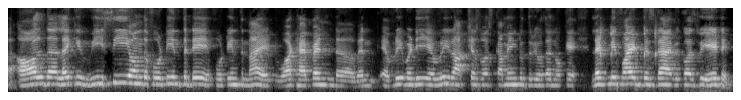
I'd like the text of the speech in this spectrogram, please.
uh, all the like we see on the 14th day 14th night what happened uh, when everybody every rakshas was coming to duryodhan okay let me fight this guy because we ate him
